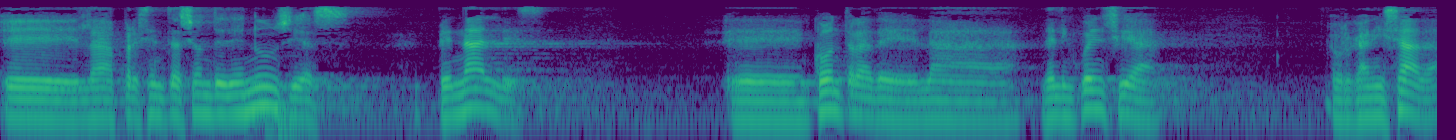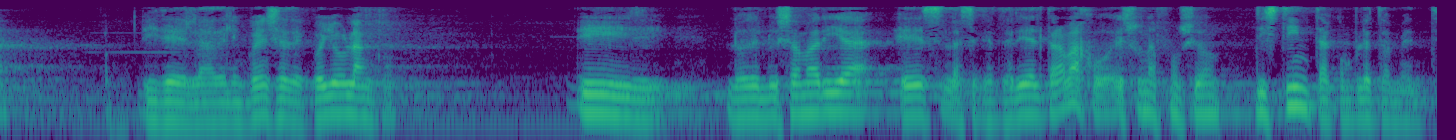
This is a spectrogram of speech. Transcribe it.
eh, la presentación de denuncias penales eh, en contra de la delincuencia organizada y de la delincuencia de cuello blanco. Y lo de Luisa María es la Secretaría del Trabajo, es una función distinta completamente.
